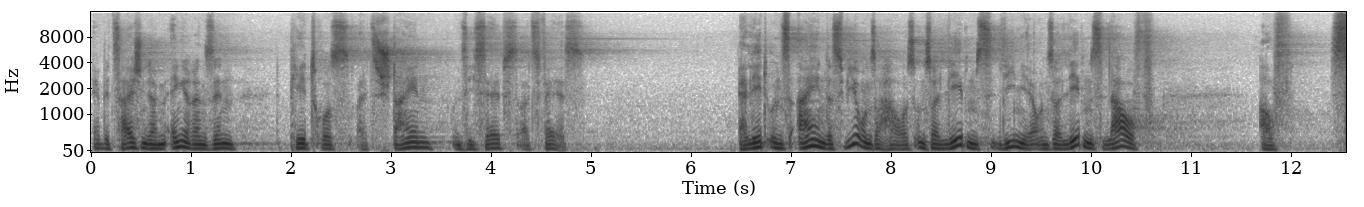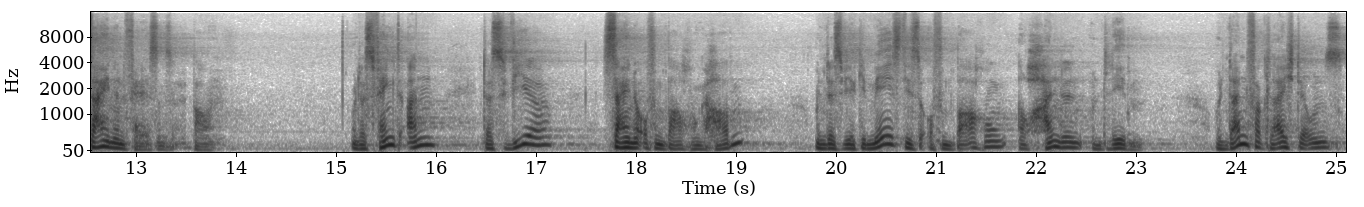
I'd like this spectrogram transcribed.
Er bezeichnet ja im engeren Sinn Petrus als Stein und sich selbst als Fels. Er lädt uns ein, dass wir unser Haus, unsere Lebenslinie, unser Lebenslauf auf seinen Felsen bauen. Und das fängt an, dass wir seine Offenbarung haben und dass wir gemäß dieser Offenbarung auch handeln und leben. Und dann vergleicht er uns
